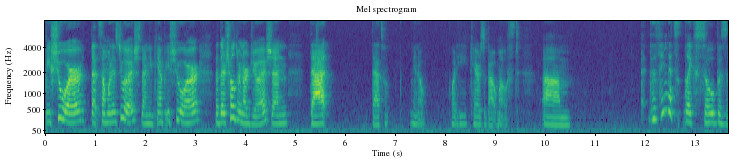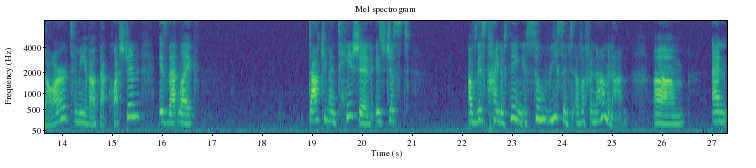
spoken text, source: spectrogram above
be sure that someone is Jewish, then you can't be sure that their children are Jewish, and that that's you know what he cares about most. Um, the thing that's like so bizarre to me about that question is that like documentation is just of this kind of thing is so recent of a phenomenon. Um, and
